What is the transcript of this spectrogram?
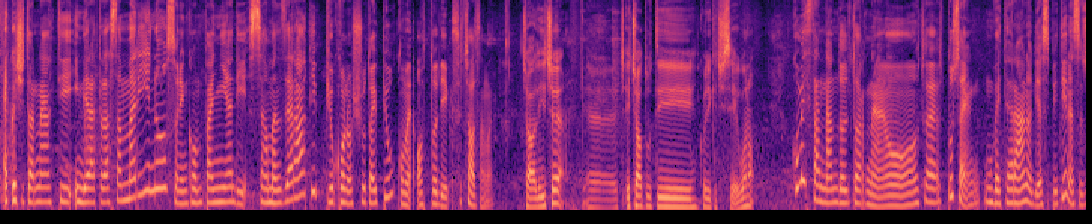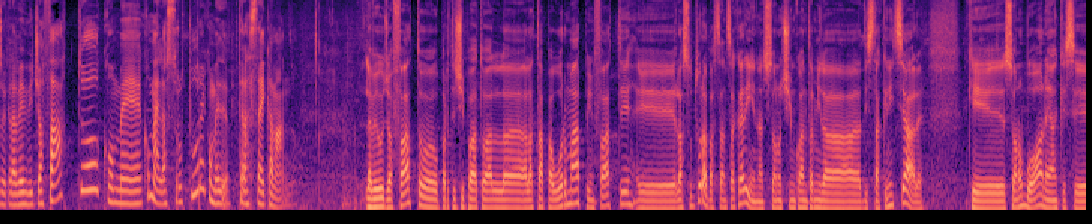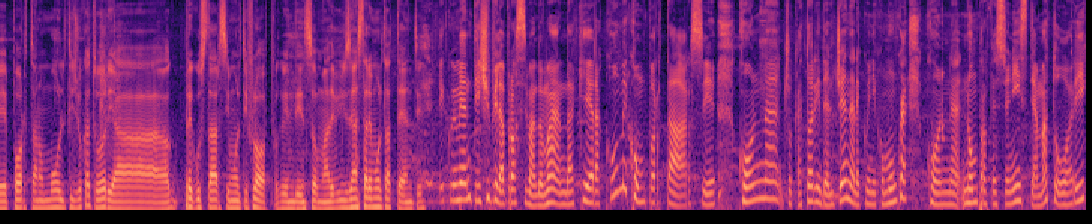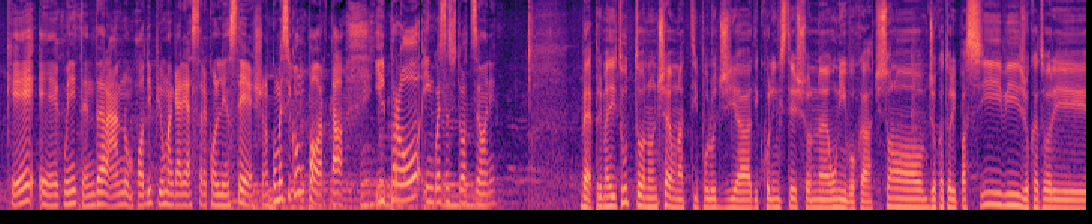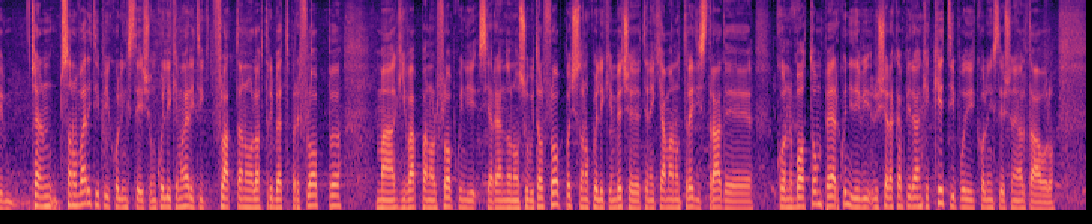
Eccoci tornati in diretta da San Marino, sono in compagnia di Saman Zerati, più conosciuto ai più come 8Dix. Ciao Saman. Ciao Alice eh, e ciao a tutti quelli che ci seguono. Come sta andando il torneo? Cioè, tu sei un veterano di SPT, nel senso che l'avevi già fatto, com'è, com'è la struttura e come te la stai cavando? L'avevo già fatto, ho partecipato al, alla tappa warm up infatti e la struttura è abbastanza carina, ci sono 50.000 di stacco iniziale che sono buone anche se portano molti giocatori a pregustarsi molti flop, quindi insomma bisogna stare molto attenti. E qui mi anticipi la prossima domanda, che era come comportarsi con giocatori del genere, quindi comunque con non professionisti, amatori, che eh, quindi tenderanno un po' di più magari a essere con l'instation. Come si comporta il pro in queste situazioni? Beh, prima di tutto non c'è una tipologia di calling station univoca, ci sono giocatori passivi, giocatori... cioè sono vari tipi di calling station, quelli che magari ti flattano la 3 bet pre-flop ma give upano al flop, quindi si arrendono subito al flop, ci sono quelli che invece te ne chiamano tre di strade con bottom pair, quindi devi riuscire a capire anche che tipo di calling station è al tavolo.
